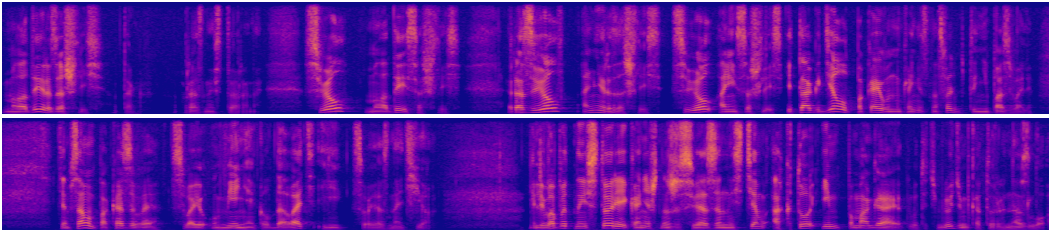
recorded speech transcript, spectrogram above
молодые разошлись, вот так, в разные стороны. Свел, молодые сошлись. Развел, они разошлись. Свел, они сошлись. И так делал, пока его наконец на свадьбу-то не позвали. Тем самым показывая свое умение колдовать и свое знатье. Любопытные истории, конечно же, связаны с тем, а кто им помогает, вот этим людям, которые на зло.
